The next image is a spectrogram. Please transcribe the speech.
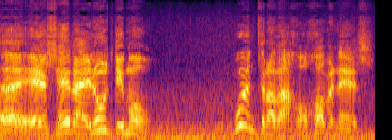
¡Eh! ¡Ese era el último! ¡Buen trabajo, jóvenes!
